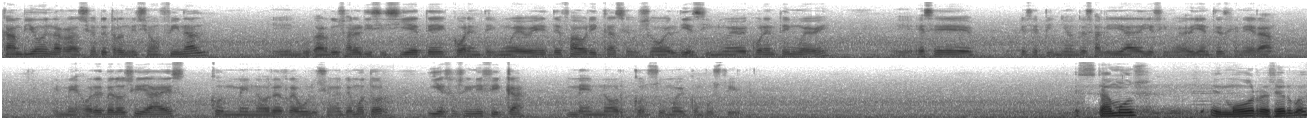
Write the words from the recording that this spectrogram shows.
cambio en la relación de transmisión final, en lugar de usar el 1749 de fábrica se usó el 1949 eh, ese, ese piñón de salida de 19 dientes genera mejores velocidades con menores revoluciones de motor y eso significa menor consumo de combustible. Estamos en modo reserva.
